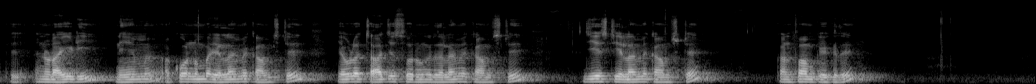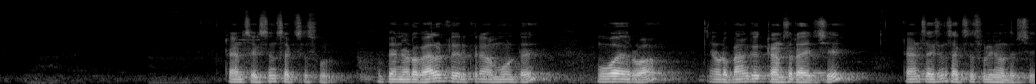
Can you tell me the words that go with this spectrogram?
ஓகே என்னோடய ஐடி நேமு அக்கௌண்ட் நம்பர் எல்லாமே காமிச்சிட்டு எவ்வளோ சார்ஜஸ் வருங்கிறது எல்லாமே காமிச்சிட்டு ஜிஎஸ்டி எல்லாமே காமிச்சிட்டு கன்ஃபார்ம் கேட்குது ட்ரான்சேக்ஷன் சக்ஸஸ்ஃபுல் இப்போ என்னோடய வேலெட்டில் இருக்கிற அமௌண்ட்டு மூவாயிரரூவா என்னோடய பேங்க்குக்கு ட்ரான்ஸ்ஃபர் ஆயிடுச்சு ட்ரான்சாக்ஷன் சக்ஸஸ்ஃபுல்லின்னு வந்துடுச்சு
